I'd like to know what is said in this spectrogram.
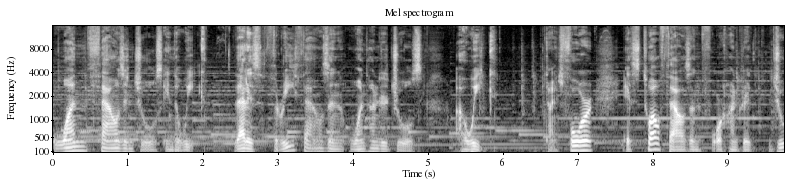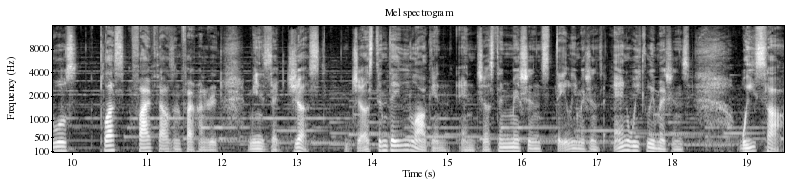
1,000 jewels in the week. That is 3,100 jewels a week. Times 4 is 12,400 jewels plus 5,500 means that just just in daily login and just in missions, daily missions, and weekly missions, we saw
